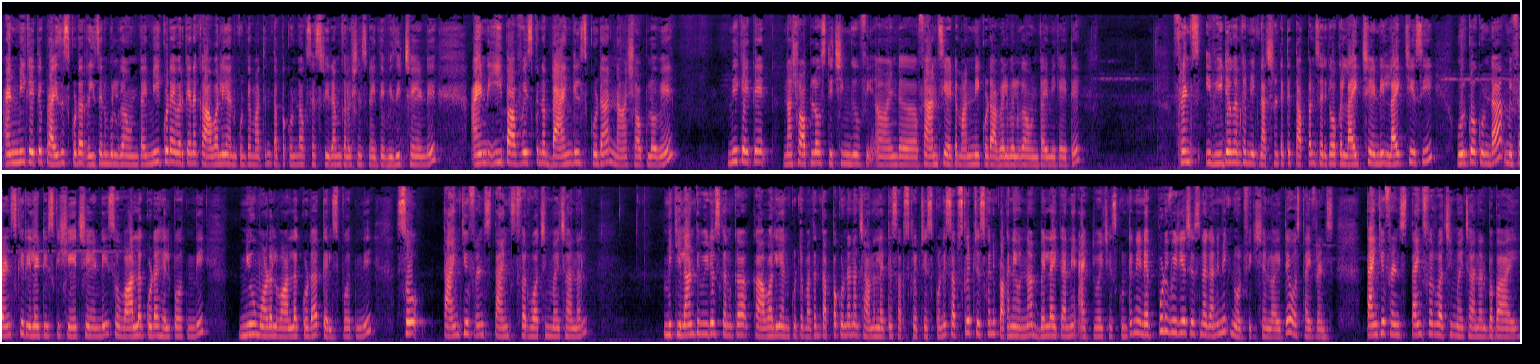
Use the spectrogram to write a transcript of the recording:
అండ్ మీకైతే ప్రైజెస్ కూడా రీజనబుల్గా ఉంటాయి. మీకు కూడా ఎవరికైనా కావాలి అనుకుంటే మాత్రం తప్పకుండా ఒకసారి శ్రీరామ్ కలెక్షన్స్ని అయితే విజిట్ చేయండి. అండ్ ఈ పాప వేసుకున్న బ్యాంగిల్స్ కూడా నా షాప్లోవే. మీకైతే నా షాప్లో స్టిచ్చింగ్ అండ్ ఫ్యాన్సీ ఐటమ్ అన్నీ కూడా అవైలబుల్గా ఉంటాయి మీకైతే. ఫ్రెండ్స్ ఈ వీడియో కనుక మీకు నచ్చినట్టయితే తప్పనిసరిగా ఒక లైక్ చేయండి. లైక్ చేసి ఊరుకోకుండా మీ ఫ్రెండ్స్కి రిలేటివ్స్కి షేర్ చేయండి. సో వాళ్ళకు కూడా హెల్ప్ అవుతుంది. న్యూ మోడల్ వాళ్ళకు కూడా తెలిసిపోతుంది. So thank you friends thanks for watching my channel మీకు ఇలాంటి వీడియోస్ కనుక కావాలి అనుకుంటే మాత్రం తప్పకుండా నా ఛానల్ అయితే సబ్స్క్రైబ్ చేసుకోండి. సబ్స్క్రైబ్ చేసుకుని పక్కనే ఉన్న బెల్ ఐకాన్ని యాక్టివేట్ చేసుకుంటే నేను ఎప్పుడు వీడియోస్ చేసినా కానీ మీకు నోటిఫికేషన్లో అయితే వస్తాయి friends thank you friends thanks for watching my channel bye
